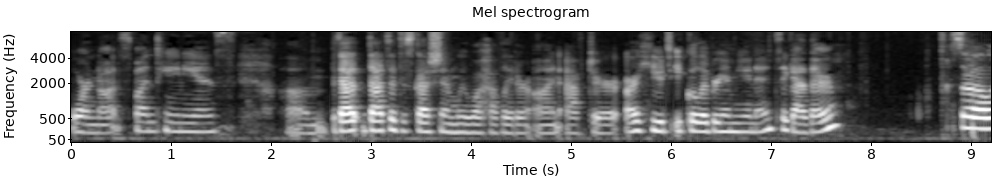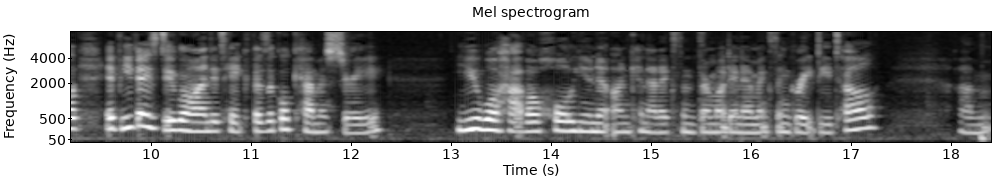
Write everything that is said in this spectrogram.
or not spontaneous. Um, but that that's a discussion we will have later on after our huge equilibrium unit together. So, if you guys do go on to take physical chemistry, you will have a whole unit on kinetics and thermodynamics in great detail. Um,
